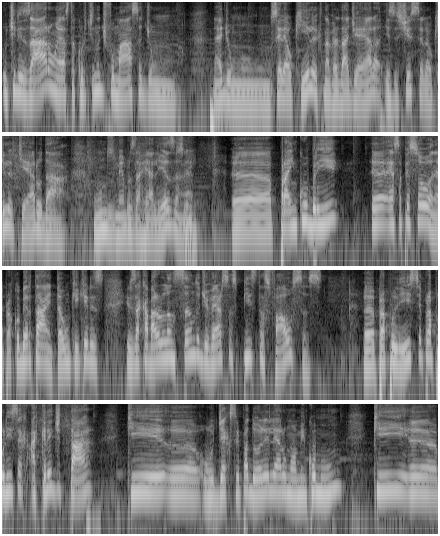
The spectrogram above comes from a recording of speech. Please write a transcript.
utilizaram esta cortina de fumaça de um, né, de um, um serial killer, que na verdade era, existia esse serial killer, que era o da, um dos membros da realeza, né, Sim. para encobrir eh, essa pessoa, né, para cobertar. Então, o que que eles eles acabaram lançando diversas pistas falsas para a polícia, para a polícia acreditar que eh, o Jack Stripador ele era um homem comum que eh,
